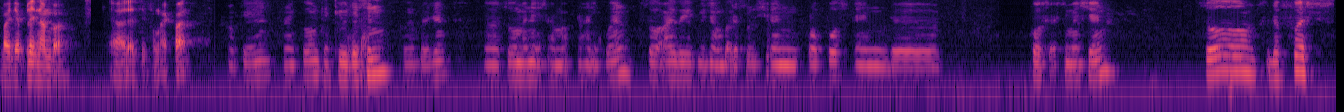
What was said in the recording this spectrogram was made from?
by their plate number. Uh, that's it for my part. Okay, Assalamualaikum. Thank you, Jason, for your present. Uh, so my name is Ahmad Farhan Iqbal. So I will present about the solution proposed and the cost estimation. So the first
